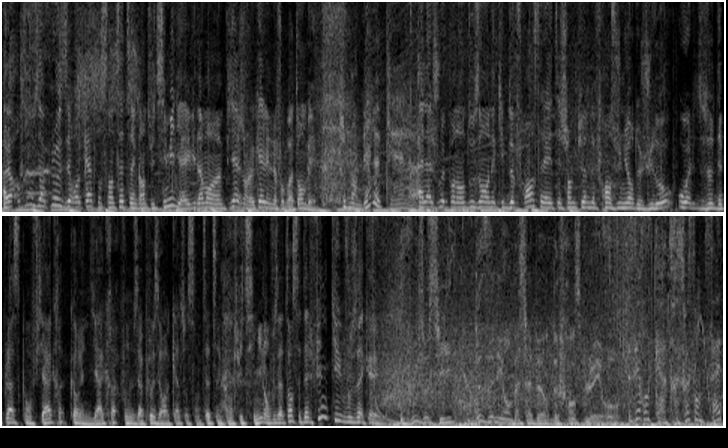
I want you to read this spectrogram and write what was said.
Alors, vous vous appelez au 04 67 58 6000. Il y a évidemment un piège dans lequel il ne faut pas tomber. Je me demande bien lequel. Elle a joué pendant 12 ans en équipe de France. Elle a été championne de France junior de judo. Ou elle se déplace qu'en fiacre. Corinne Diacre, vous nous appelez au 04 67 58 6000. On vous attend. C'est Delphine qui vous accueille. Vous aussi, devenez ambassadeur de France Bleu Héros. 04 67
